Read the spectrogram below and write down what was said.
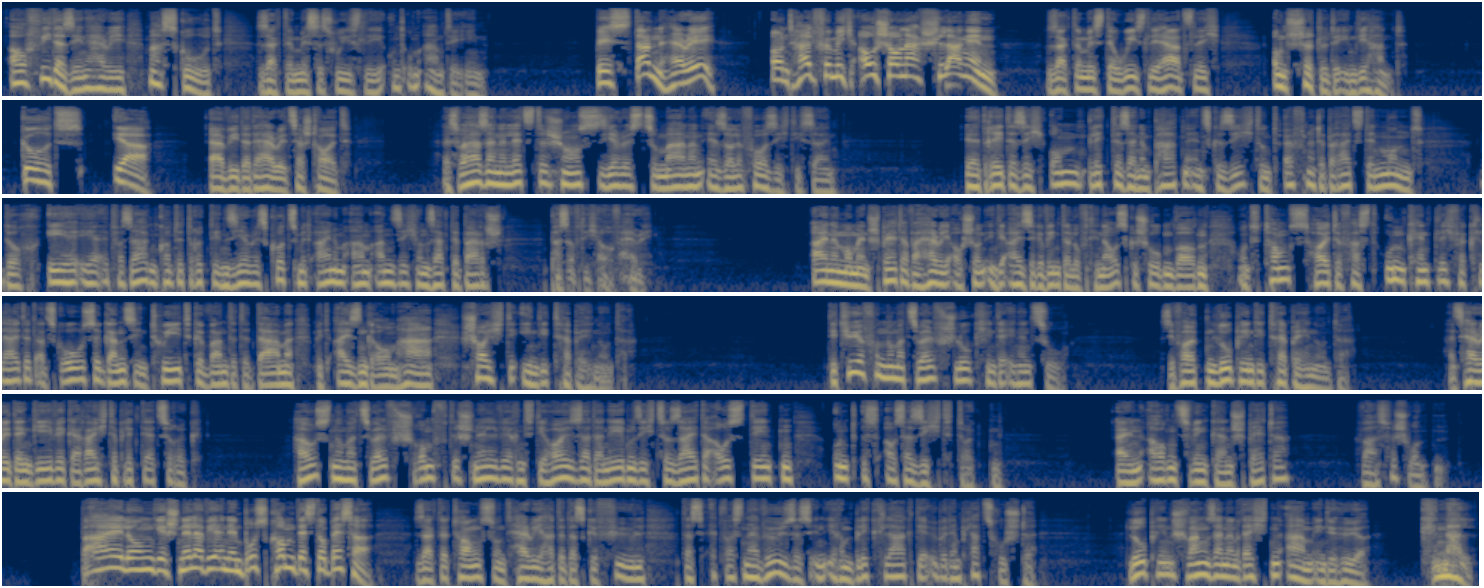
Auf Wiedersehen, Harry, mach's gut, sagte Mrs. Weasley und umarmte ihn. Bis dann, Harry, und halt für mich Ausschau nach Schlangen, sagte Mr. Weasley herzlich und schüttelte ihm die Hand. Gut, ja, erwiderte Harry zerstreut. Es war seine letzte Chance, Sirius zu mahnen, er solle vorsichtig sein. Er drehte sich um, blickte seinem Partner ins Gesicht und öffnete bereits den Mund. Doch ehe er etwas sagen konnte, drückte ihn Sirius kurz mit einem Arm an sich und sagte barsch: Pass auf dich auf, Harry. Einen Moment später war Harry auch schon in die eisige Winterluft hinausgeschoben worden, und Tonks, heute fast unkenntlich verkleidet als große, ganz in Tweed gewandete Dame mit eisengrauem Haar, scheuchte ihn die Treppe hinunter. Die Tür von Nummer zwölf schlug hinter ihnen zu. Sie folgten Lupin die Treppe hinunter. Als Harry den Gehweg erreichte, blickte er zurück. Haus Nummer zwölf schrumpfte schnell, während die Häuser daneben sich zur Seite ausdehnten und es außer Sicht drückten. Ein Augenzwinkern später war es verschwunden. Beeilung, je schneller wir in den Bus kommen, desto besser, sagte Tonks, und Harry hatte das Gefühl, dass etwas Nervöses in ihrem Blick lag, der über den Platz huschte. Lupin schwang seinen rechten Arm in die Höhe. Knall!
